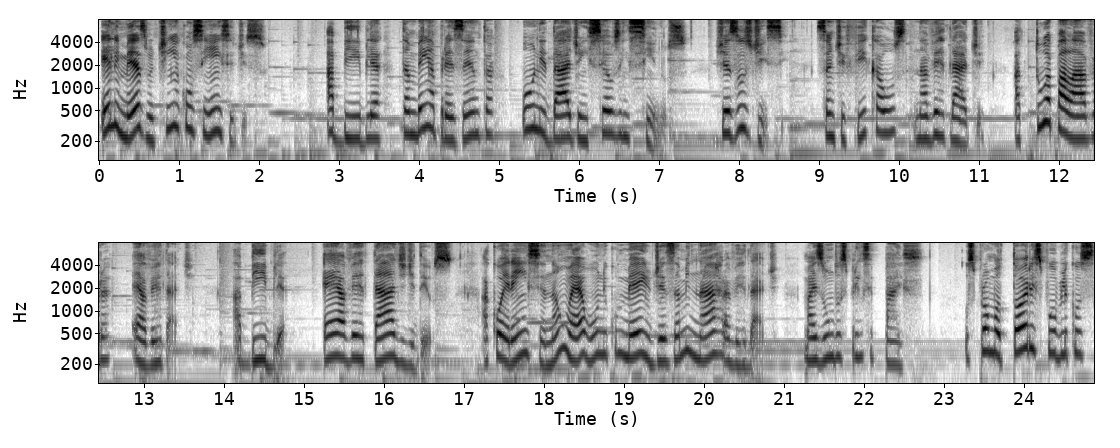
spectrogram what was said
Ele mesmo tinha consciência disso. A Bíblia também apresenta unidade em seus ensinos. Jesus disse: santifica-os na verdade. A tua palavra é a verdade. A Bíblia é a verdade de Deus. A coerência não é o único meio de examinar a verdade, mas um dos principais. Os promotores públicos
